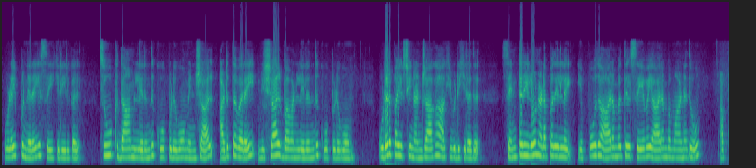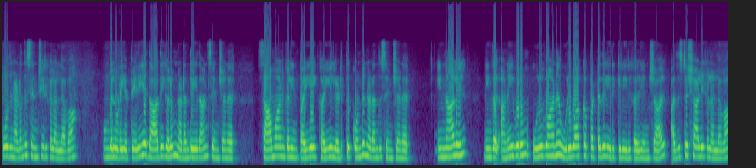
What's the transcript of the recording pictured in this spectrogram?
உழைப்பு நிறைய செய்கிறீர்கள். சூக் தாமிலிருந்து கூப்பிடுவோம் என்றால் அடுத்தவரை விஷால் பவனிலிருந்து கூப்பிடுவோம். உடற்பயிற்சி நன்றாக ஆகிவிடுகிறது. சென்டரிலோ நடப்பதில்லை. எப்போது ஆரம்பத்தில் சேவை ஆரம்பமானதோ அப்போது நடந்து சென்றீர்கள் அல்லவா? உங்களுடைய பெரிய தாதிகளும் நடந்தேதான் சென்றனர். சாமான்களின் பையை கையில் எடுத்துக்கொண்டு நடந்து சென்றனர். இந்நாளில் நீங்கள் அனைவரும் உருவான உருவாக்கப்பட்டதில் இருக்கிறீர்கள் என்றால் அதிர்ஷ்டசாலிகள் அல்லவா?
